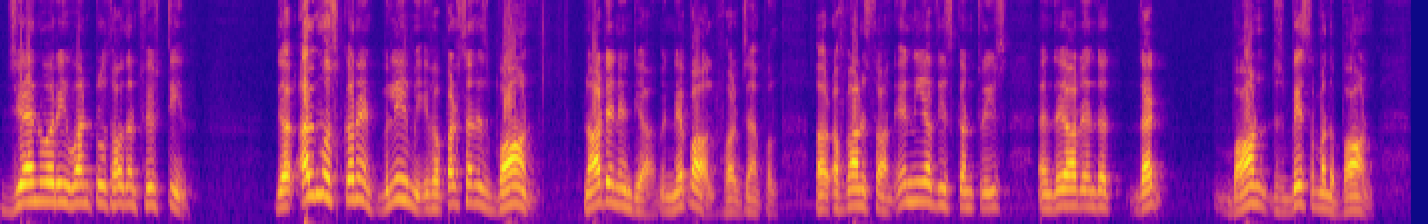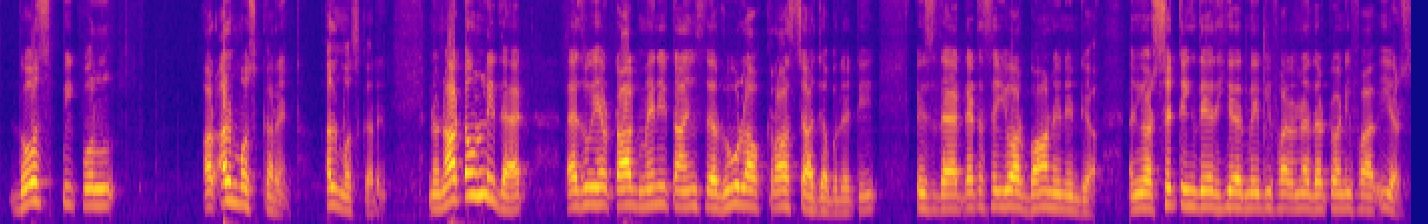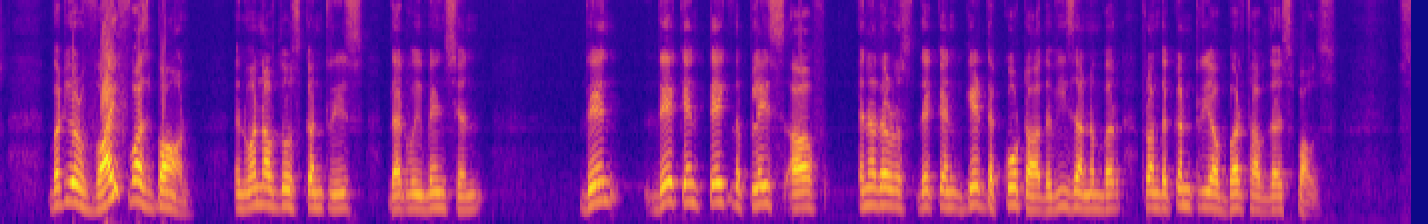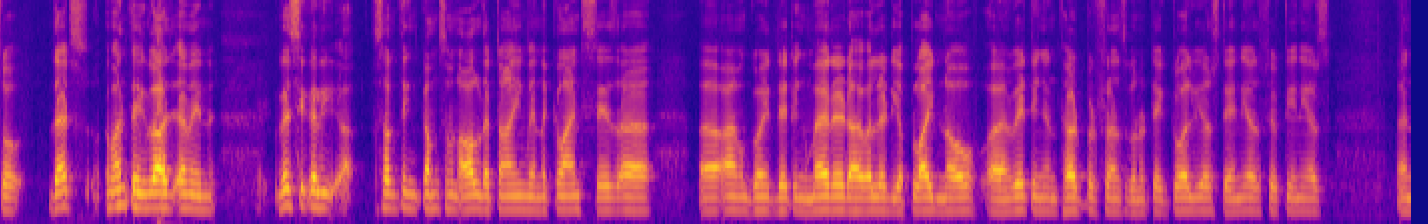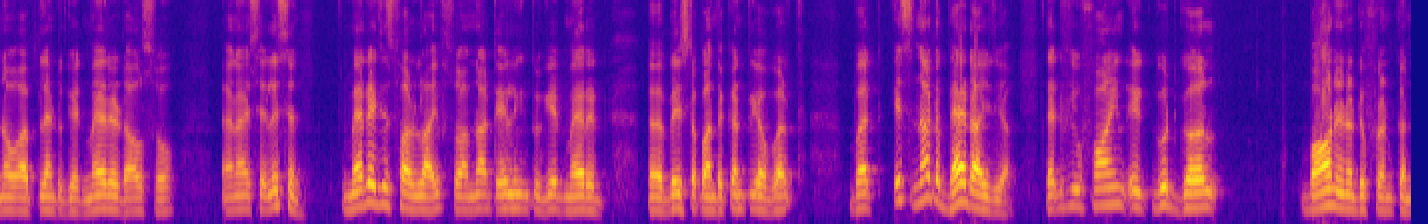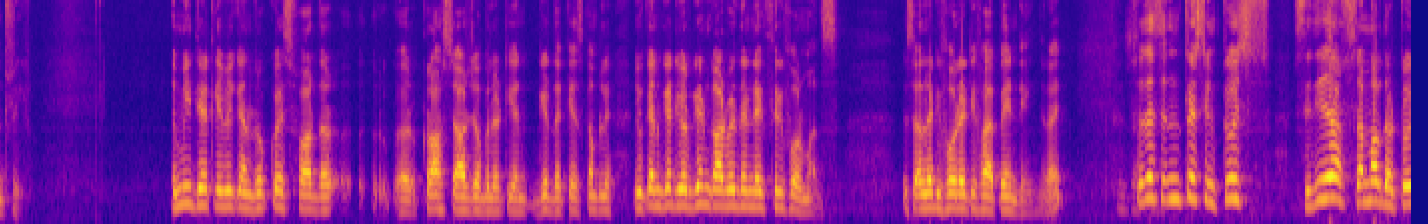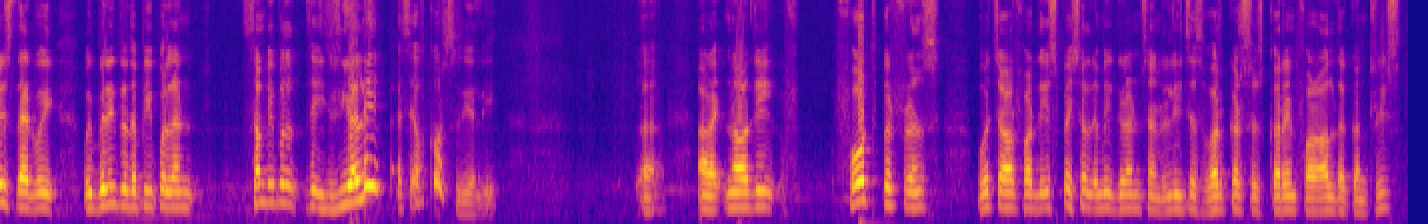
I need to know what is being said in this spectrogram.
January 1, 2015. They are almost current, believe me, if a person is born not in India, in Nepal for example, or Afghanistan, any of these countries and they are in the, that bond is based upon the bond, those people are almost current, almost current. Now, not only that, as we have talked many times, the rule of cross chargeability is that let us say you are born in India and you are sitting there here maybe for another 25 years but your wife was born in one of those countries that we mentioned, then they can take the place of, in other words, they can get the quota, the visa number from the country of birth of the spouse. So, that is one thing, large I mean, basically uh, something comes on all the time when the client says, uh, uh, I am going dating married, I have already applied now, I am waiting in third preference, going to take 12 years, 10 years, 15 years, and now I plan to get married also. And I say, listen, marriage is for life, so I am not telling to get married uh, based upon the country of birth, but it is not a bad idea that if you find a good girl born in a different country, immediately we can request for the uh, cross chargeability and get the case complete. You can get your green card within the next 3 4 months. It's already 485 pending, right? Exactly. So that's interesting twist. See, these are some of the twists that we, we bring to the people and some people say, really? I say, of course, really. Uh, all right. Now, the fourth preference, which are for the special immigrants and religious workers, is current for all the countries.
